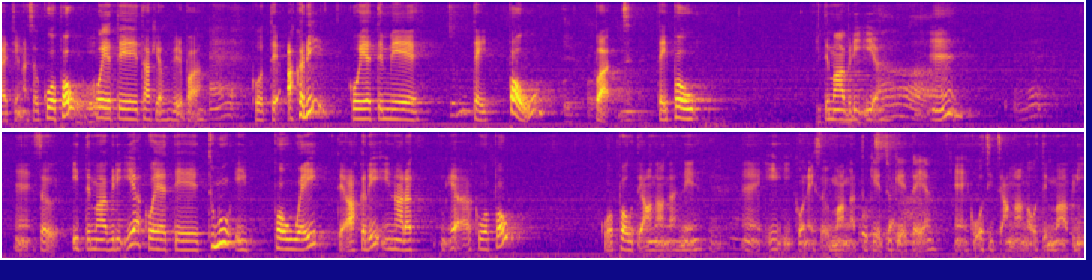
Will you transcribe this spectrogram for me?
aetinga. So kua pou, ko e te takia whiripā. Ko te akari, ko e te me te pou, but mm te pou i te māwiri ia. Ah. Eh? Yeah. Eh, so, i te māwiri ia, koe te tumu i pou wei, te akari, i nara ia, kua pou. Kua pou te anganga, ne? Yeah. Eh, i, I konei, so, manga tuke tuke te ia. Eh, ko oti te anganga o te māwiri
